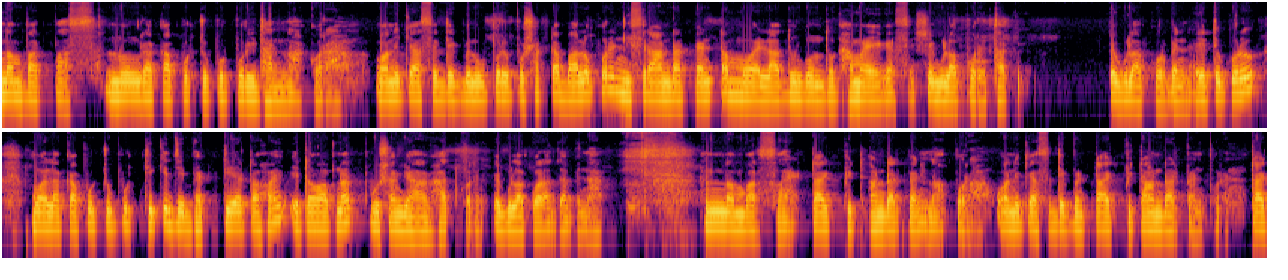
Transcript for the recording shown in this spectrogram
নাম্বার পাঁচ, নোংরা কাপড় চোপড় পরিধান না করা। অনেকে আছে, দেখবেন উপরে পোশাকটা ভালো পরে, নিচের আন্ডার প্যান্টটা ময়লা, দুর্গন্ধ ঘামায়ে গেছে, সেগুলা পরে থাকে। এগুলা করবেন না। এতে করেও ময়লা কাপড় চোপড় থেকে যে ব্যাকটেরিয়াটা হয়, এটাও আপনার প্রসঙ্গে আঘাত করে। এগুলা করা যাবে না। নাম্বার ছয় টাইট ফিট আন্ডার প্যান্ট না পরা। অনেকে আছে দেখবেন টাইট ফিট আন্ডার প্যান্ট পরেন। টাইট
